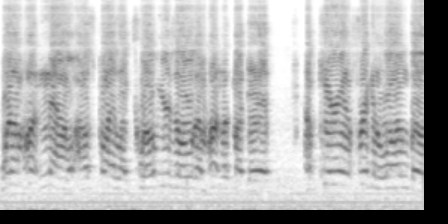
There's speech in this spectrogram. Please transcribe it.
where I'm hunting now. I was probably like 12 years old. I'm hunting with my dad. I'm carrying a friggin' longbow,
